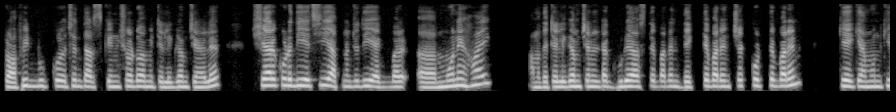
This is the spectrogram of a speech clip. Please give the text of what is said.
প্রফিট বুক করেছেন তার স্ক্রিনশটও আমি টেলিগ্রাম চ্যানেলে শেয়ার করে দিয়েছি। আপনার যদি একবার মনে হয় আমাদের টেলিগ্রাম চ্যানেলটা ঘুরে আসতে পারেন, দেখতে পারেন, চেক করতে পারেন। কে কেমন কি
